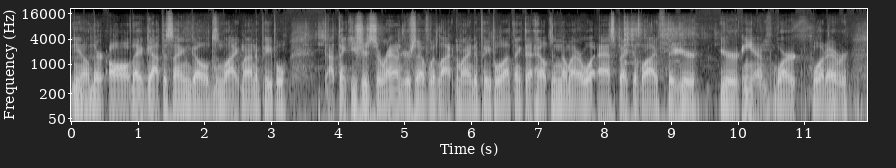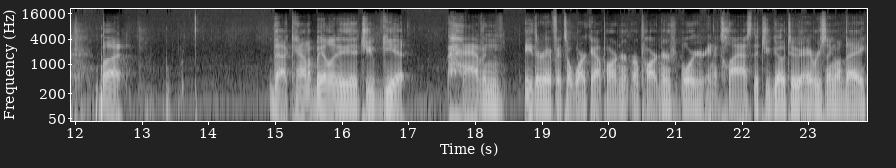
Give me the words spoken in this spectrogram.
You know, mm-hmm. they're all they've got the same goals and like-minded people. I think you should surround yourself with like-minded people. I think that helps in no matter what aspect of life that you're you're in, work, whatever. But the accountability that you get having either if it's a workout partner or partners or you're in a class that you go to every single day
